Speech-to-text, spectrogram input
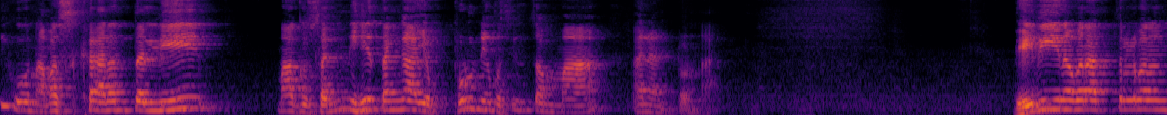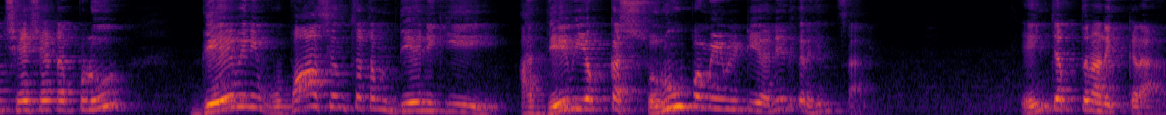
ఇగో నమస్కారం తల్లి మాకు సన్నిహితంగా ఎప్పుడు నివసించమ్మా అని అంటున్నారు దేవీ నవరాత్రులు మనం చేసేటప్పుడు దేవిని ఉపాసించటం దేనికి? ఆ దేవి యొక్క స్వరూపం ఏమిటి అనేది గ్రహించాలి. ఏం చెప్తున్నాడు ఇక్కడ?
